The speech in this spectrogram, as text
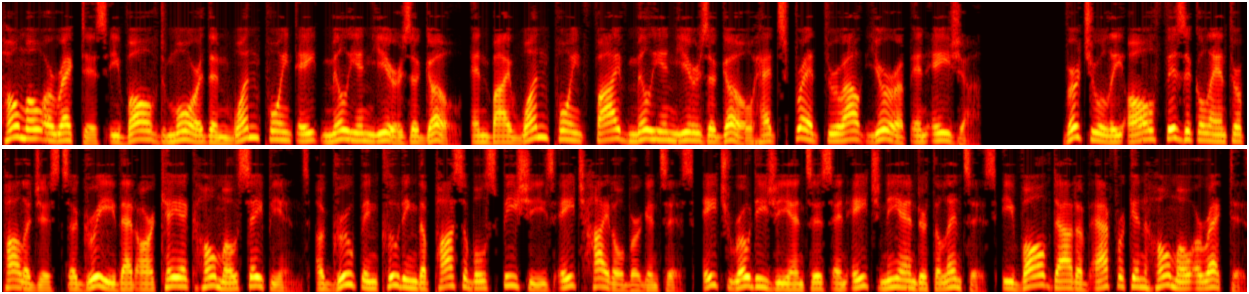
Homo erectus evolved more than 1.8 million years ago, and by 1.5 million years ago had spread throughout Europe and Asia. Virtually all physical anthropologists agree that archaic Homo sapiens a group including the possible species H. heidelbergensis, H. rhodesiensis and H. neanderthalensis evolved out of African Homo erectus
